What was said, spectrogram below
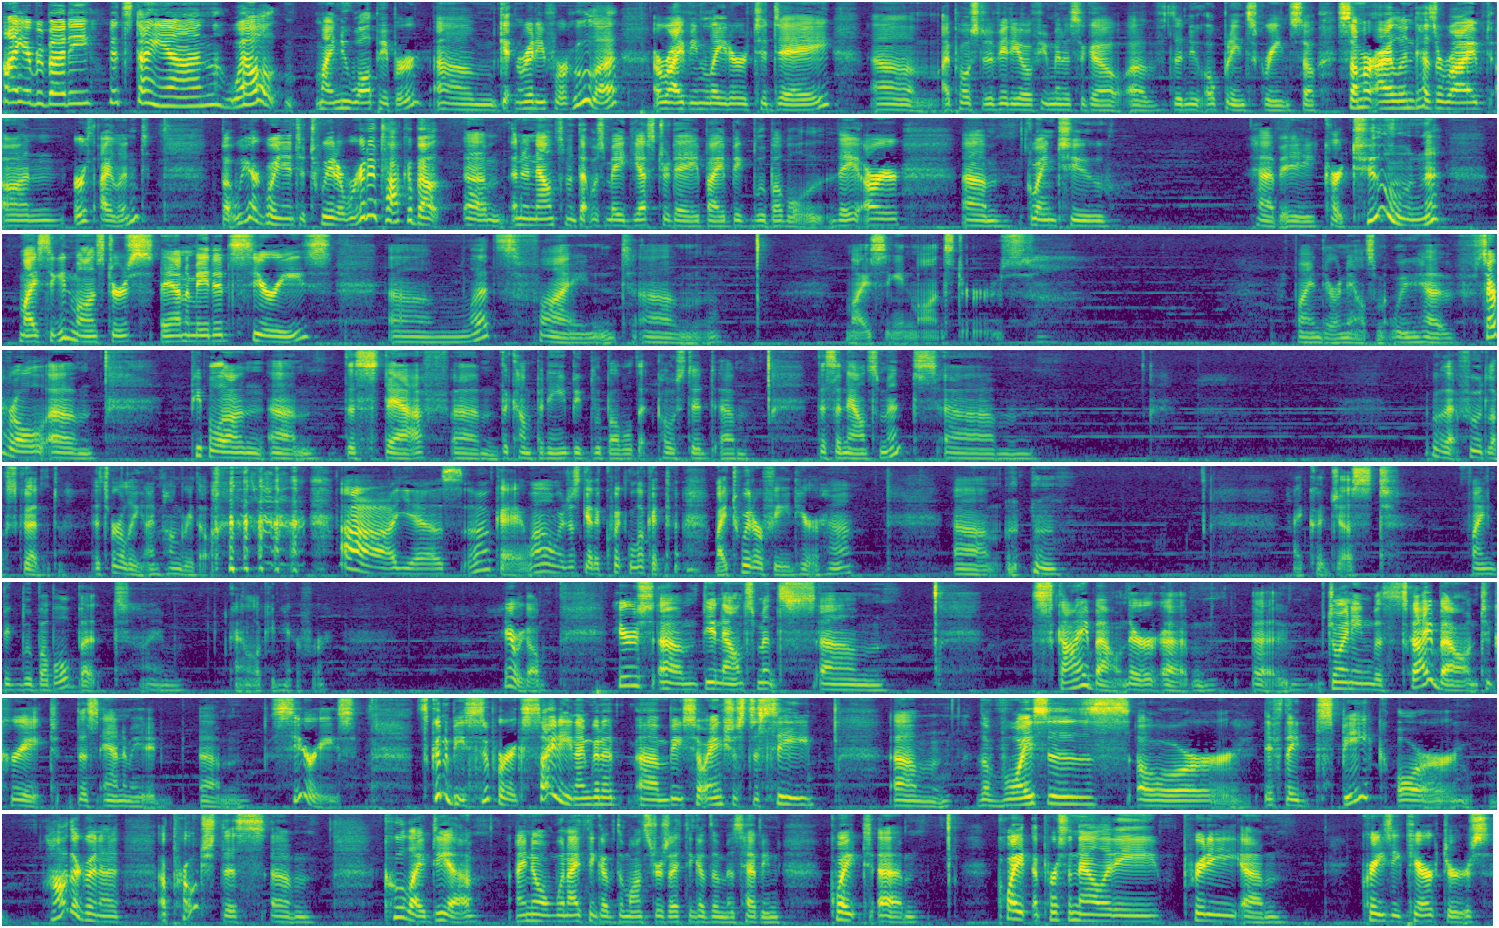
Hi everybody, it's Diane. Well, my new wallpaper, um, getting ready for Hoola, arriving later today. Um, I posted a video a few minutes ago of the new opening screen. So Summer Island has arrived on Earth Island, but we are going into Twitter. We're going to talk about um, an announcement that was made yesterday by Big Blue Bubble. They are um, going to have a cartoon my Singing Monsters animated series. Um, let's find um, My Singing Monsters. Find their announcement. We have several um, people on um, the staff, um, the company, Big Blue Bubble, that posted um, this announcement. Um, Ooh, that food looks good. It's early. I'm hungry, though. ah, yes. Okay, well, we'll just get a quick look at my Twitter feed here, huh? Um, I could just find Big Blue Bubble, but I'm kind of looking here for... Here we go. Here's um, the announcements. Um, Skybound, they're um, uh, joining with Skybound to create this animated um, series. It's going to be super exciting. I'm going to um, be so anxious to see um, the voices or if they speak or how they're going to approach this um, cool idea. I know when I think of the monsters, I think of them as having quite um, quite a personality, pretty um, crazy characters.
